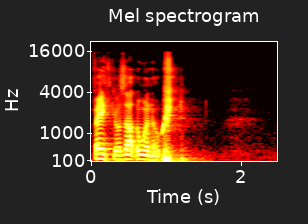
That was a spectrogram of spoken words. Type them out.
faith goes out the window.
